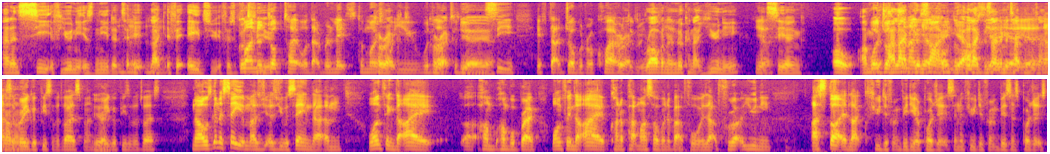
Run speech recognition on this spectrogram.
and then see if uni is needed to Mhm, aid, like if it aids you, if it's good Find a you. job title that relates to most Correct, what you would like to do yeah, and yeah. see if that job would require a correct. degree. Rather than looking at uni and seeing, oh, I'm what good, job I like I design. the yeah, I like course? design. Let me type in design. That's No, a no, very no. good piece of advice, man. Very good piece of advice. Now, I was gonna say, um, as you, as you were saying that, um, one thing that I uh, humble, humble brag, one thing that I kind of pat myself on the back for is that throughout uni, I started like a few different video projects and a few different business projects.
